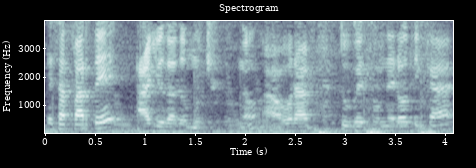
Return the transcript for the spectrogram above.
esa parte ha ayudado mucho, ¿no? Ahora tú ves una erótica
